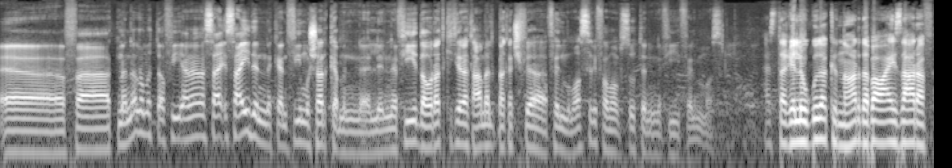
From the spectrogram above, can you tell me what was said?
آه، فأتمنى لهم التوفيق. أنا سعي- سعيد إن كان في مشاركة من لأن في دورات كتيرة اتعملت ما كانش فيها فيلم مصري فمبسوط إن في فيلم مصري. هستغل وجودك النهارده بقى وعايز أعرف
